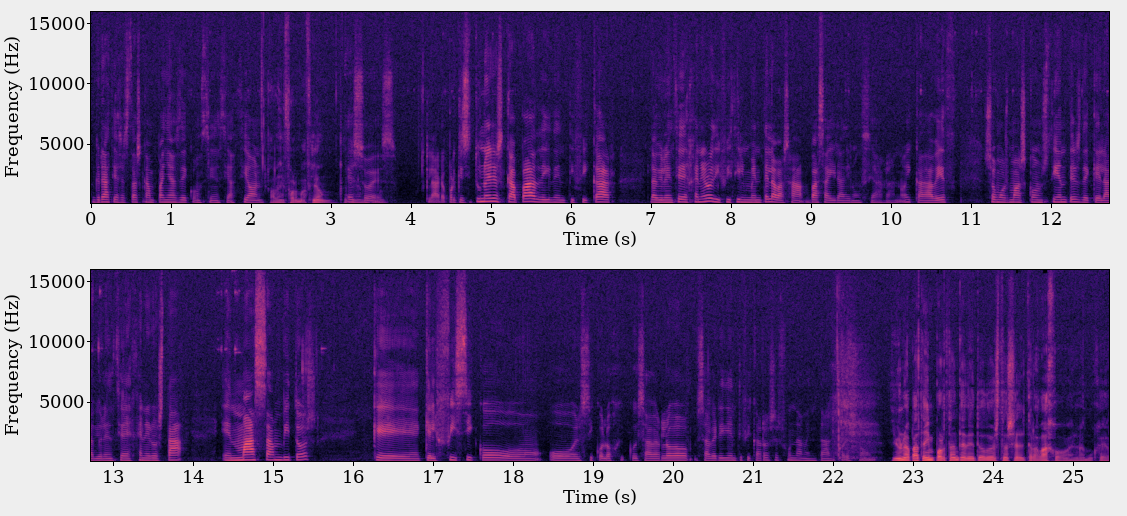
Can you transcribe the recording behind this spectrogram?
gracias a estas campañas de concienciación. A la información. Eso es, claro, porque si tú no eres capaz de identificar la violencia de género, difícilmente la vas a, vas a ir a denunciarla, ¿no? Y cada vez somos más conscientes de que la violencia de género está en más ámbitos que, el físico o, el psicológico y saberlo, saber identificarlos es fundamental. Por eso. Y una pata importante de todo esto es el trabajo en la mujer,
